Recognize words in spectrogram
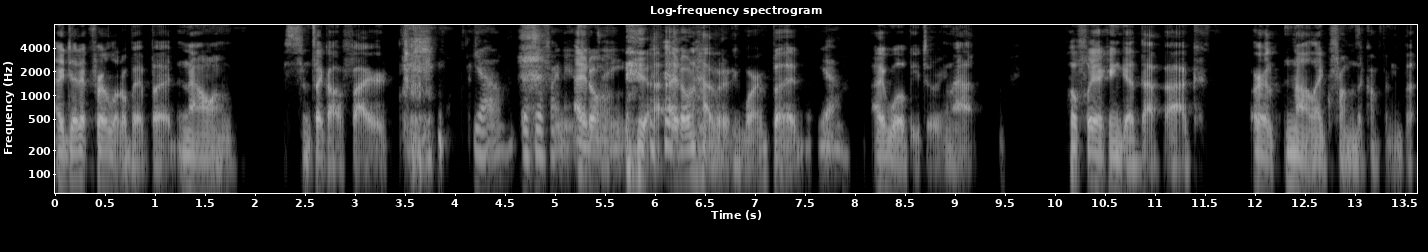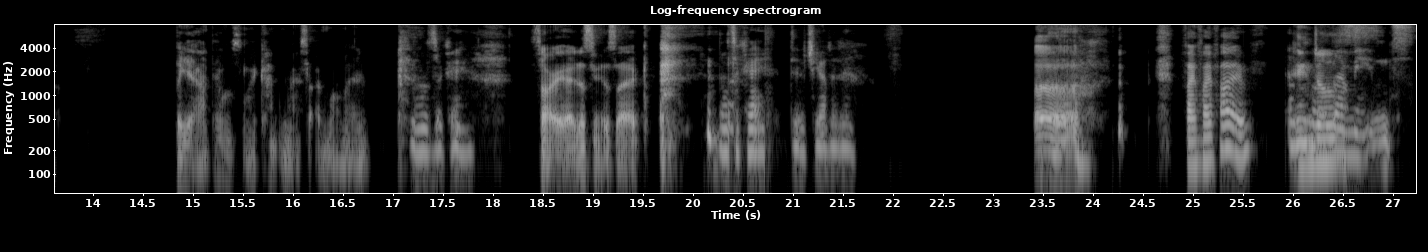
I did it for a little bit, but now I'm since I got fired, Yeah, it's a financial I don't thing. yeah, I don't have it anymore, but Yeah. I will be doing that. Hopefully I can get that back. Or not like from the company, but but yeah, that was like kind of my sad moment. That was okay. Sorry, I just need a sec. That's okay. Do what you got to do. Uh five five five. I don't know what that means.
